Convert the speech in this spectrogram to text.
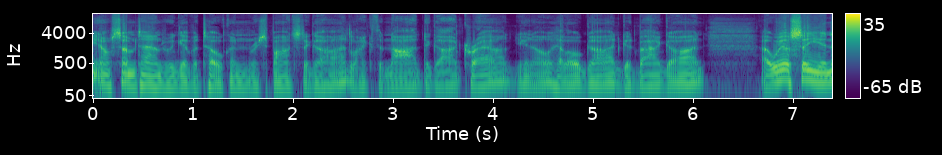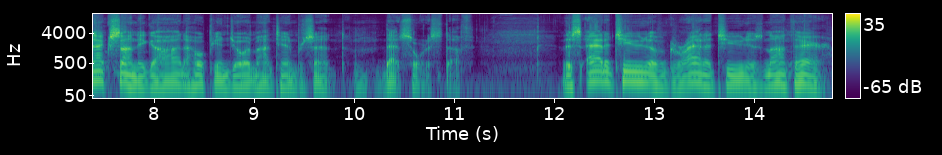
you know, sometimes we give a token response to God, like the nod to God crowd, you know, hello, God, goodbye, God. Uh, we'll see you next Sunday, God. I hope you enjoyed my 10%, that sort of stuff. This attitude of gratitude is not there.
